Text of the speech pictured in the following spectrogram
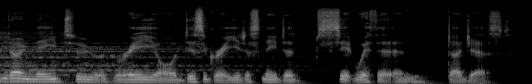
you don't need to agree or disagree, you just need to sit with it and digest.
